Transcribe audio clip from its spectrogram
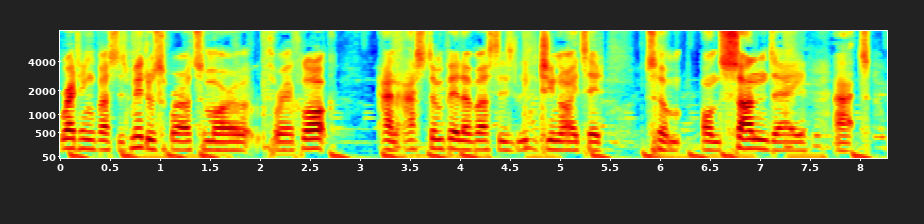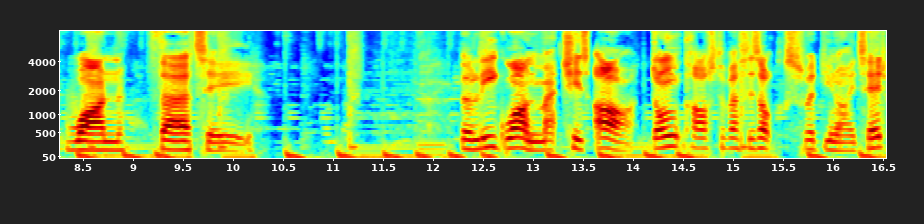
Reading versus Middlesbrough tomorrow at three o'clock. And Aston Villa versus Leeds United to, on Sunday at 1.30. The League One matches are Doncaster versus Oxford United,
